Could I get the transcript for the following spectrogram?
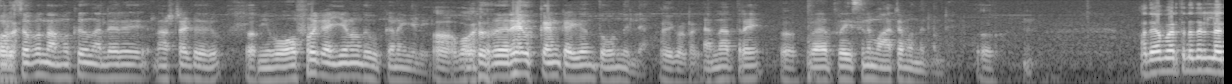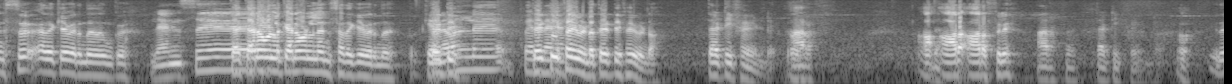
കുറച്ചപ്പോൾ നമുക്ക് നല്ലൊരു നഷ്ടമായിട്ട് വരും. ഇനി ഓഫർ കഴിയണം ഇത് വിൽക്കണമെങ്കിൽ ഓഫർ വരെ വിൽക്കാൻ കഴിയുമെന്ന് തോന്നുന്നില്ല. കാരണം അത്രേ പ്രൈസിന് മാറ്റം വന്നിട്ടുണ്ട്. അതേമാതിരി തന്നെ ലെൻസ് ഏതൊക്കെയാ വരുന്നത് നമുക്ക്? ലെൻസ് കനോണിൽ ലെൻസ് ഏതൊക്കെയാ വരുന്നത്? തേർട്ടി ഫൈവ് ഉണ്ടോ? തേർട്ടി ഫൈവ് ഉണ്ടോ? തേർട്ടി ഫൈവ് ഉണ്ട്. ആർ ആർ എഫിൽ ആർ എഫ് തേർട്ടി ഫൈവ് ഉണ്ട്. ഇത്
